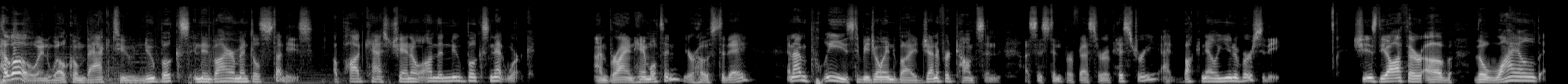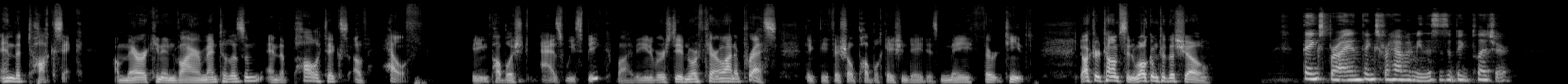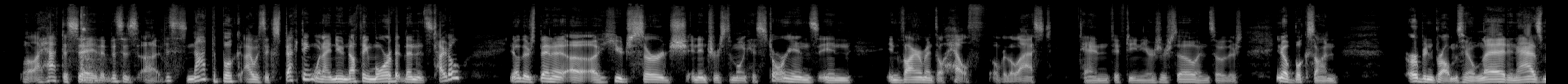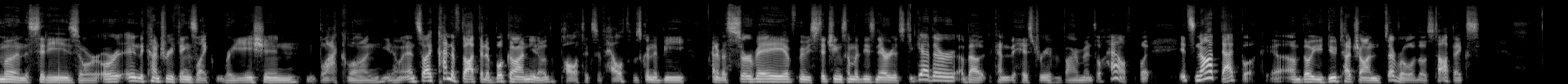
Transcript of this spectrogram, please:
Hello, and welcome back to New Books in Environmental Studies, a podcast channel on the New Books Network. I'm Brian Hamilton, your host today, and I'm pleased to be joined by Jennifer Thomson, Assistant Professor of History at Bucknell University. She is the author of The Wild and the Toxic American Environmentalism and the Politics of Health, being published as we speak by the University of North Carolina Press. I think the official publication date is May 13th. Dr. Thomson, welcome to the show. Thanks, Brian. Thanks for having me. This is a big pleasure. Well, I have to say that this is uh, this is not the book I was expecting when I knew nothing more of it than its title. You know, there's been a, a huge surge in interest among historians in environmental health over the last 10, 15 years or so. And so there's, you know, books on urban problems, you know, lead and asthma in the cities or, or in the country, things like radiation, black lung, you know. And so I kind of thought that a book on, you know, the politics of health was going to be kind of a survey of maybe stitching some of these narratives together about kind of the history of environmental health. But it's not that book, um, though you do touch on several of those topics.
